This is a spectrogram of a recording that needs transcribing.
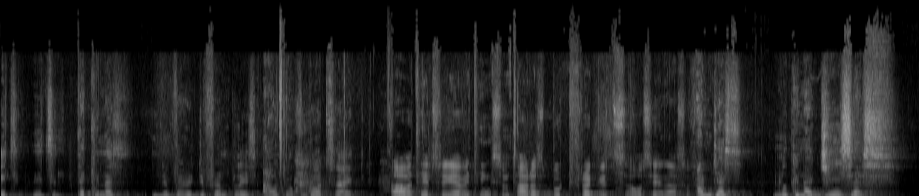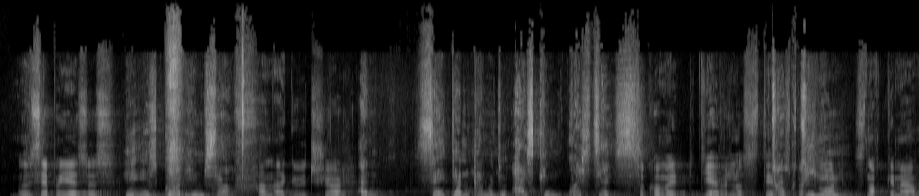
it, it's taking us in a very different place, out of God's sight. Av og til så gjør vi ting som tar oss bort fra Guds åsyn. Altså, I'm just looking at Jesus. når vi ser på Jesus, He is God Himself. han er Gud sjøl. And Satan coming to ask him questions. Så kommer djevelen og stiller Talk spørsmål, snakker med ham.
